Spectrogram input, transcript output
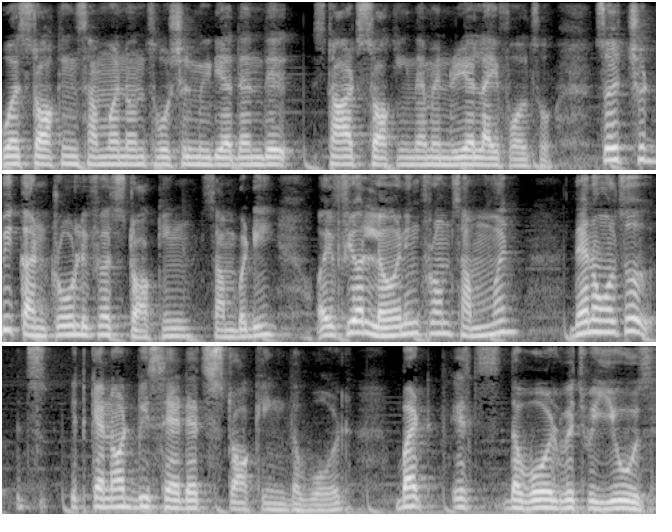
who are stalking someone on social media then they start stalking them in real life also. So it should be controlled if you're stalking somebody or if you're learning from someone then also it cannot be said it's stalking the word but it's the word which we use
